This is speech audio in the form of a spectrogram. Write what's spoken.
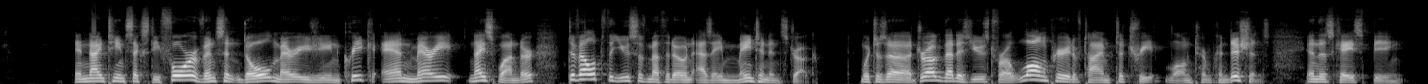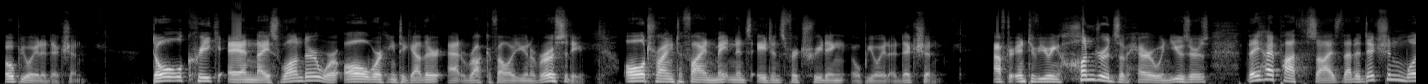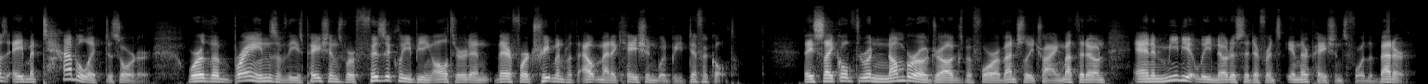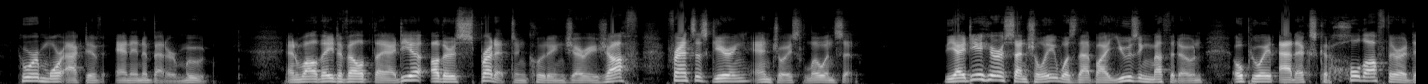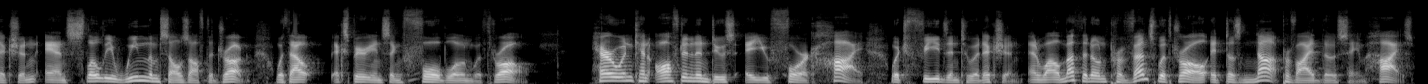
In 1964, Vincent Dole, Mary Jean Kreek, and Mary Nyswander developed the use of methadone as a maintenance drug, which is a drug that is used for a long period of time to treat long term conditions, in this case being opioid addiction. Dole, Kreek, and Nyswander were all working together at Rockefeller University, all trying to find maintenance agents for treating opioid addiction. After interviewing hundreds of heroin users, they hypothesized that addiction was a metabolic disorder, where the brains of these patients were physically being altered and therefore treatment without medication would be difficult. They cycled through a number of drugs before eventually trying methadone and immediately noticed a difference in their patients for the better, who were more active and in a better mood. And while they developed the idea, others spread it, including Jerry Jaffe, Frances Gearing, and Joyce Lowinson. The idea here essentially was that by using methadone, opioid addicts could hold off their addiction and slowly wean themselves off the drug without experiencing full blown withdrawal. Heroin can often induce a euphoric high, which feeds into addiction, and while methadone prevents withdrawal, it does not provide those same highs.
